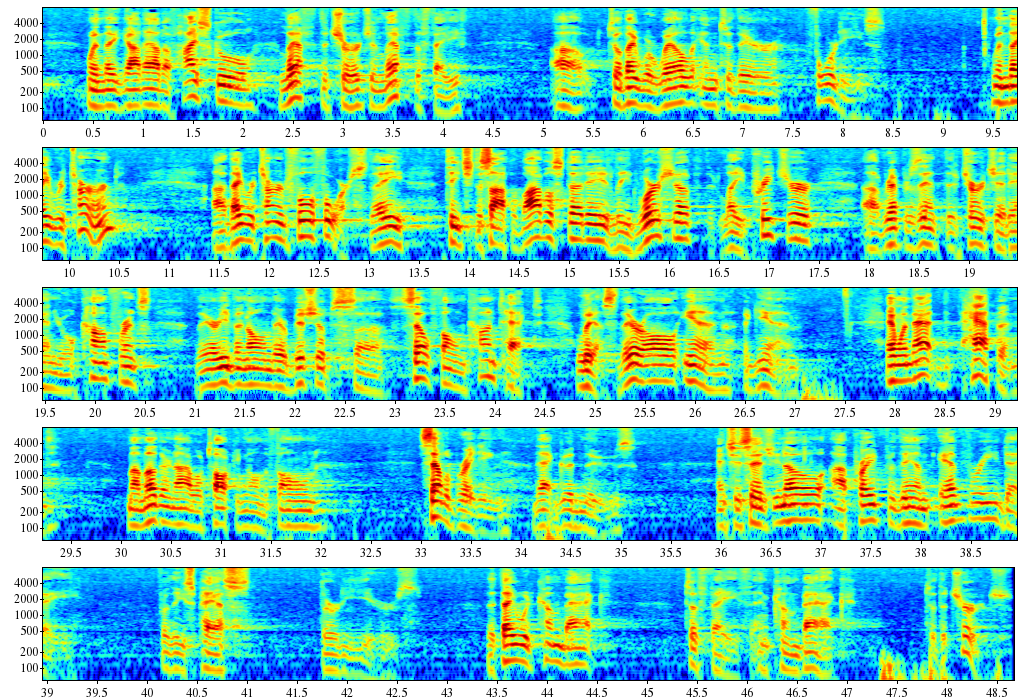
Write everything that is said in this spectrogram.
when they got out of high school, left the church and left the faith uh, till they were well into their 40s. When they returned, uh, they returned full force. They teach disciple Bible study, lead worship, lay preacher, uh, represent the church at annual conference. They're even on their bishop's uh, cell phone contact list. They're all in again. And when that happened, my mother and I were talking on the phone, celebrating that good news. And she says, You know, I prayed for them every day for these past 30 years, that they would come back to faith and come back to the church.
